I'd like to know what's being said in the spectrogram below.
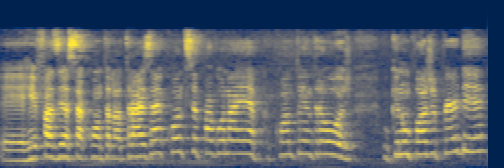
é, refazer essa conta lá atrás. Ah, quanto você pagou na época? Quanto entra hoje? O que não pode é perder,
